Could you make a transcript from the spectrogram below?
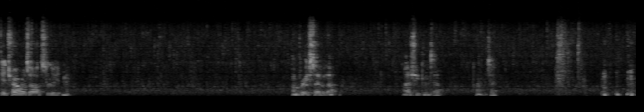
the Charizards eluded me. Pretty stoked with that, as you can tell. Can't you tell?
